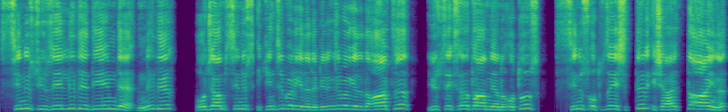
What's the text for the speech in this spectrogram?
Sinüs 150 dediğimde nedir? Hocam sinüs ikinci bölgede de birinci bölgede de artı 180'e tamamlayanı 30. Sinüs 30'a eşittir. İşareti de aynı.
